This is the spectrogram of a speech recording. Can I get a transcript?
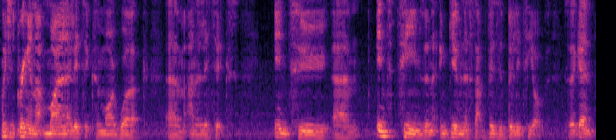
which is bringing up my analytics and my work um, analytics into um, into Teams and, and giving us that visibility of it. So again,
